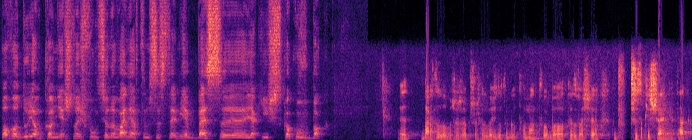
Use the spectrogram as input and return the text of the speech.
powodują konieczność funkcjonowania w tym systemie bez y, jakichś skoków w bok. Bardzo dobrze, że przyszedłeś do tego tematu, bo to jest właśnie przyspieszenie, tak?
